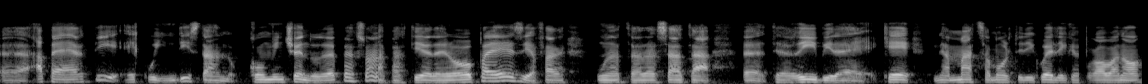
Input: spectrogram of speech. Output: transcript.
eh, aperti e quindi stanno convincendo delle persone a partire dai loro paesi a fare una traversata eh, terribile che ne ammazza molti di quelli che provano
